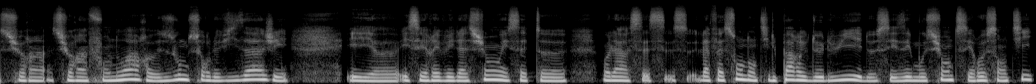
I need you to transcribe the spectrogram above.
sur un, sur un fond noir, zoom sur le visage et, et, révélations et cette, voilà, la façon dont il parle de lui et de ses émotions, de ses ressentis.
